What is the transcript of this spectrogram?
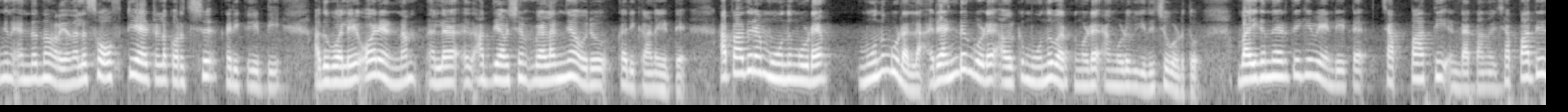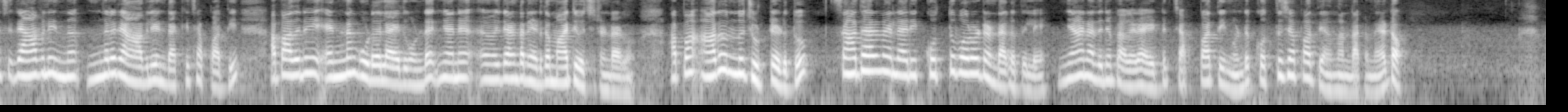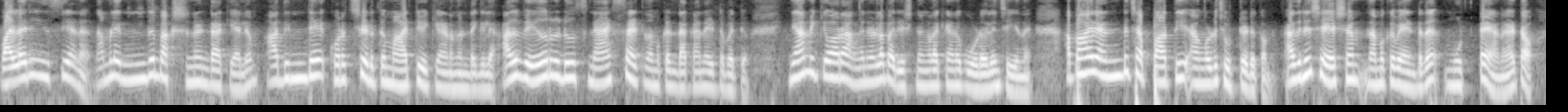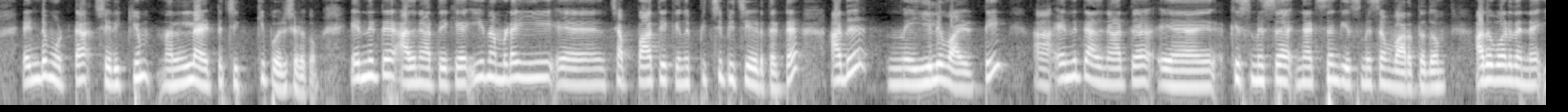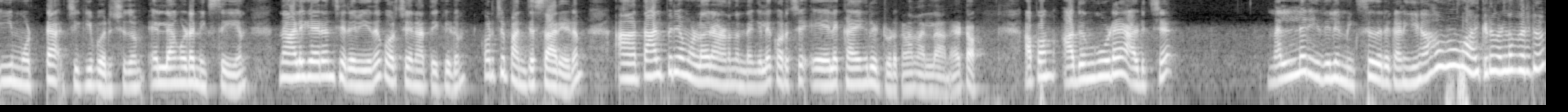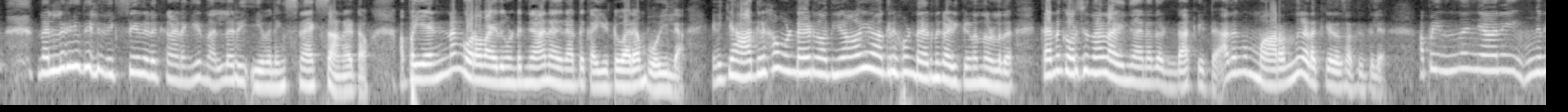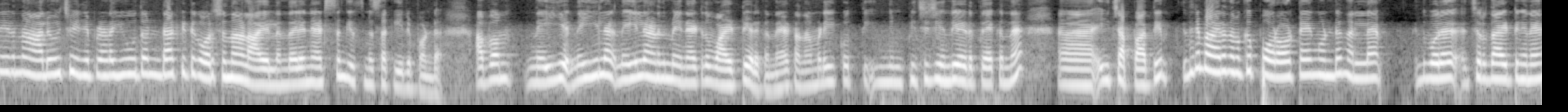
ഇങ്ങനെ എന്തെന്നാ പറയുക നല്ല സോഫ്റ്റി ആയിട്ടുള്ള കുറച്ച് കരിക്ക് കിട്ടി. അതുപോലെ ഒരെണ്ണം നല്ല അത്യാവശ്യം വിളഞ്ഞ ഒരു കരിക്കാണ് കിട്ടിയത് അപ്പോൾ അതിന് മൂന്നും കൂടെ മൂന്നും കൂടെ അല്ല രണ്ടും കൂടെ അവർക്ക് മൂന്ന് പേർക്കും കൂടെ അങ്ങോട്ട് വീതിച്ചു കൊടുത്തു. വൈകുന്നേരത്തേക്ക് വേണ്ടിയിട്ട് ചപ്പാത്തി ഉണ്ടാക്കാമെന്ന് വെച്ചു ചപ്പാത്തി രാവിലെ ഇന്ന് ഇന്നലെ രാവിലെ ഉണ്ടാക്കിയ ചപ്പാത്തി. അപ്പോൾ അതിന് എണ്ണം കൂടുതലായതുകൊണ്ട് ഞാൻ രണ്ടെണ്ണം എടുത്ത് മാറ്റി വെച്ചിട്ടുണ്ടായിരുന്നു. അപ്പോൾ അതൊന്ന് ചുട്ടെടുത്തു. സാധാരണ എല്ലാവരും കൊത്തു പൊറോട്ട ഉണ്ടാക്കത്തില്ലേ? ഞാൻ പകരമായിട്ട് ചപ്പാത്തിയും കൊണ്ട് കൊത്തു ചപ്പാത്തിയാണ് ഉണ്ടാക്കുന്നത് കേട്ടോ. വളരെ ഈസിയാണ്. നമ്മൾ എന്ത് ഭക്ഷണം ഉണ്ടാക്കിയാലും അതിന്റെ കുറച്ചെടുത്ത് മാറ്റി വെക്കുകയാണെന്നുണ്ടെങ്കിൽ അത് വേറൊരു സ്നാക്സ് ആയിട്ട് നമുക്ക് ഉണ്ടാക്കാനായിട്ട് പറ്റും. ഞാൻ മിക്കവാറും അങ്ങനെയുള്ള പരീക്ഷണങ്ങളൊക്കെയാണ് കൂടുതലും ചെയ്യുന്നത്. അപ്പോൾ ആ രണ്ട് ചപ്പാത്തി അങ്ങോട്ട് ചുട്ടെടുക്കും. അതിനുശേഷം നമുക്ക് വേണ്ടത് മുട്ടയാണ് കേട്ടോ. രണ്ട് മുട്ട ശരിക്കും നല്ലതായിട്ട് ചിക്കി പൊരിച്ചെടുക്കും. എന്നിട്ട് അതിനകത്തേക്ക് ഈ നമ്മുടെ ഈ ചപ്പാത്തിയൊക്കെ ഒന്ന് പിച്ചി പിച്ചി എടുത്തിട്ട് അത് നെയ്യിൽ വഴട്ടി എന്നിട്ട് അതിനകത്ത് കിസ്മിസ് നട്ട്സും കിസ്മിസും വറുത്തതും അതുപോലെ തന്നെ ഈ മുട്ട ചിക്കി പൊരിച്ചതും എല്ലാം കൂടെ മിക്സ് ചെയ്യും. നാളികേരം ചിരവിയത് കുറച്ച് അതിനകത്തേക്ക് ഇടും കുറച്ച് പഞ്ചസാര ഇടും. താല്പര്യമുള്ളവരാണെന്നുണ്ടെങ്കിൽ കുറച്ച് ഏലക്കായും കൂടി ഇട്ട് കൊടുക്കണം നല്ലതാണ് കേട്ടോ. അപ്പം അതും കൂടെ അടിച്ച് നല്ല രീതിയിൽ മിക്സ് ചെയ്തെടുക്കുകയാണെങ്കിൽ ആ വായിക്കട വെള്ളം വരണം നല്ല രീതിയിൽ മിക്സ് ചെയ്തെടുക്കുകയാണെങ്കിൽ നല്ലൊരു ഈവനിങ് സ്നാക്സ് ആണ് കേട്ടോ. അപ്പോൾ എണ്ണം കുറവായതുകൊണ്ട് ഞാൻ അതിനകത്ത് കൈയിട്ട് വരാൻ പോയില്ല. എനിക്ക് ആഗ്രഹം ഉണ്ടായിരുന്നു അതിയായ ആഗ്രഹം ഉണ്ടായിരുന്നു കഴിക്കണം എന്നുള്ളത്. കാരണം കുറച്ച് നാളായി ഞാനത് ഉണ്ടാക്കിയിട്ട്. അതങ്ങ് മറന്നു കിടക്കിയത് സത്യത്തിൽ അപ്പോൾ ഇന്ന് ഞാൻ ഇങ്ങനെ ഇരുന്ന് ആലോചിച്ച് കഴിഞ്ഞപ്പോഴാണ് യൂ ഇത് ഉണ്ടാക്കിയിട്ട് കുറച്ച് നാളായല്ലോ. എന്തായാലും നട്ട്സും കിസ്മിസൊക്കെ ഇരിപ്പുണ്ട്. അപ്പം നെയ്യ് നെയ്യിൽ നെയ്യിലാണ് മെയിനായിട്ട് വഴട്ടിയെടുക്കുന്നത് കേട്ടോ. നമ്മുടെ ഈ കൊത്തി പിച്ച് ചീന്തി എടുത്തേക്കുന്ന ഈ ചപ്പാത്തി ഇതിന് പകരം നമുക്ക് പൊറോട്ടയും കൊണ്ട് നല്ല ഇതുപോലെ ചെറുതായിട്ട് ഇങ്ങനെ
